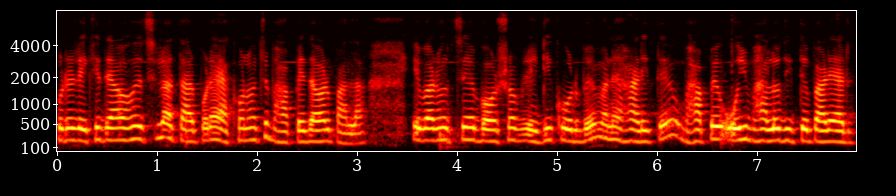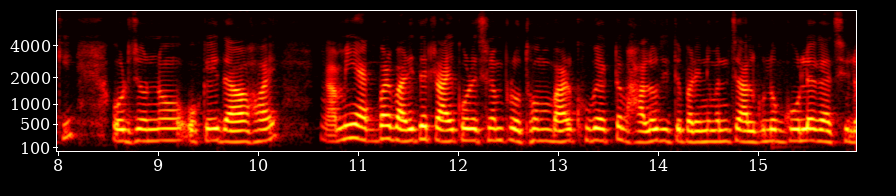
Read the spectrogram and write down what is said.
করে রেখে দেওয়া হয়েছিল, আর তারপরে এখন হচ্ছে ভাপে দেওয়ার পালা। এবার হচ্ছে বর সব রেডি করবে মানে হাঁড়িতে। ভাপে ওই ভালো দিতে পারে আর কি, ওর জন্য ওকেই দেওয়া হয়। আমি একবার বাড়িতে ট্রাই করেছিলাম প্রথমবার, খুব একটা ভালো দিতে পারিনি মানে চালগুলো গলে গেছিল।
